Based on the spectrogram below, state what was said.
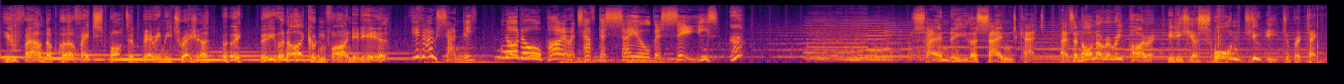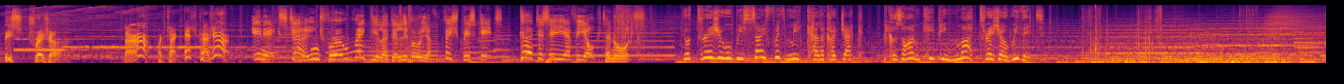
You found the perfect spot to bury me treasure. Even I couldn't find it here. You know, Sandy, not all pirates have to sail the seas. Huh? Sandy the Sandcat, as an honorary pirate, it is your sworn duty to protect this treasure. Ah, protect this treasure? In exchange for a regular delivery of fish biscuits, courtesy of the Octonauts. Your treasure will be safe with me, Calico Jack, because I'm keeping my treasure with it.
